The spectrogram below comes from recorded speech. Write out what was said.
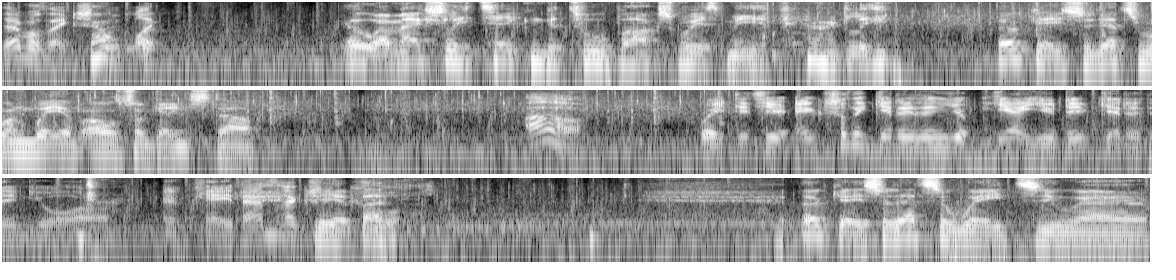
That was actually Nope. like. Oh, I'm actually taking the toolbox with me, apparently. Okay, so that's one way of also getting stuff. Oh. Wait, did you actually get it in your... Yeah, you did get it in your... Okay, that's actually Yeah, but- cool. Okay, so that's a way to. Uh,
